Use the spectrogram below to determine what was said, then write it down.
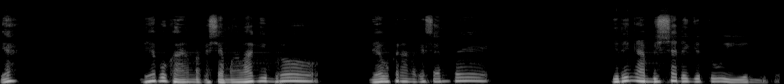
Ya. Dia bukan anak SMA lagi bro. Dia bukan anak SMP. Jadi nggak bisa digituin gitu.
